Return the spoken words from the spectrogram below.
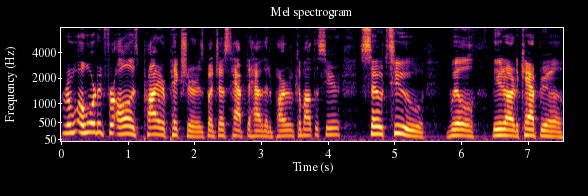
re- awarded for all his prior pictures, but just happened to have The Departed come out this year, so too will Leonardo DiCaprio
